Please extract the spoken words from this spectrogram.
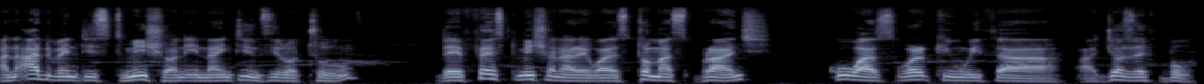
an Adventist mission in 1902, the first missionary was Thomas Branch, who was working with uh, uh, Joseph Booth.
